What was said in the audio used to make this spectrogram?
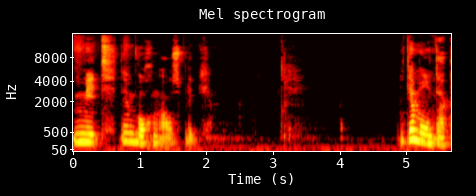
mit dem Wochenausblick. Der Montag.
